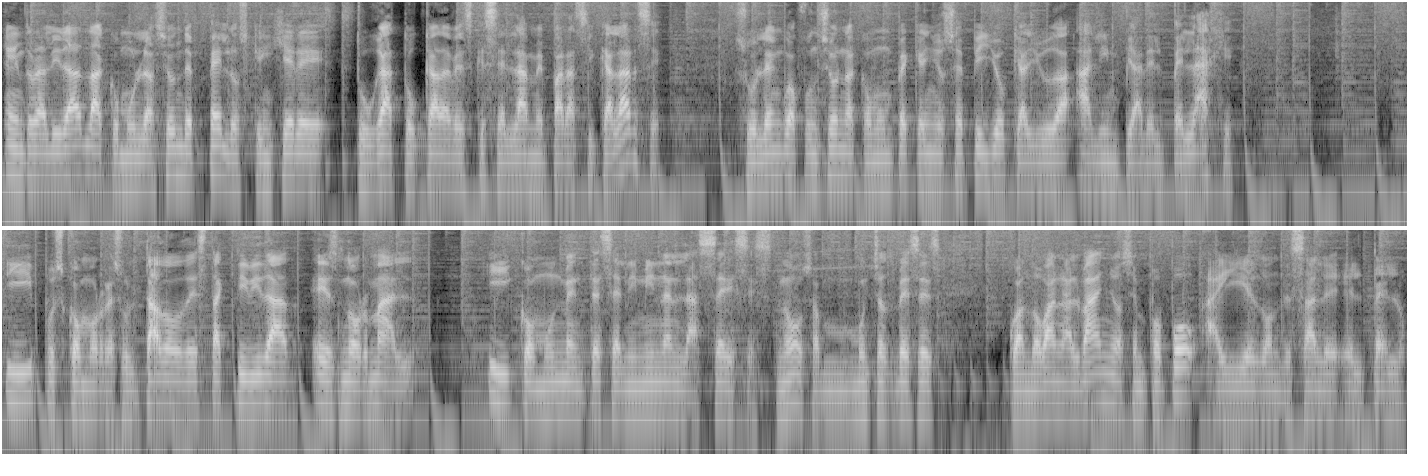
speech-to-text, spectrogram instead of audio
en realidad la acumulación de pelos que ingiere tu gato cada vez que se lame para acicalarse. Su lengua funciona como un pequeño cepillo que ayuda a limpiar el pelaje. Y pues como resultado de esta actividad es normal y comúnmente se eliminan las heces, ¿no? O sea, muchas veces cuando van al baño, hacen popó, ahí es donde sale el pelo.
